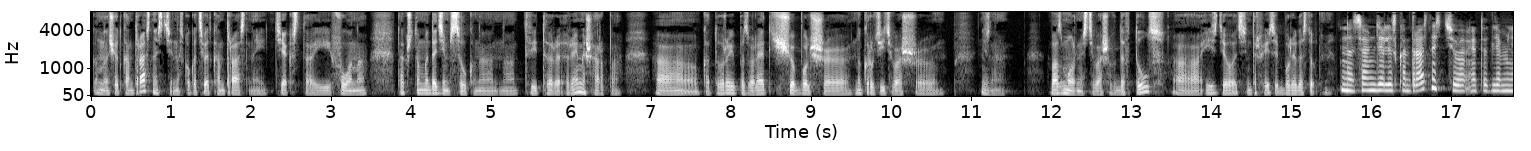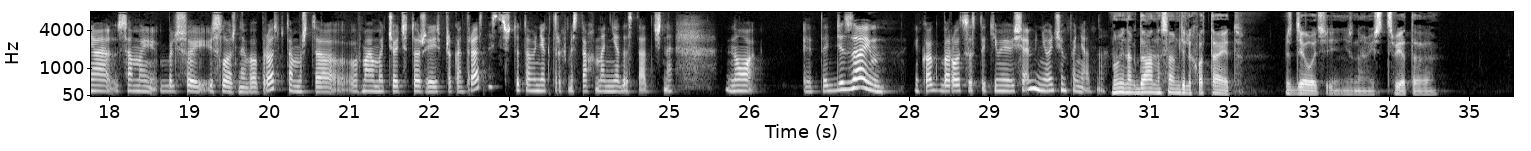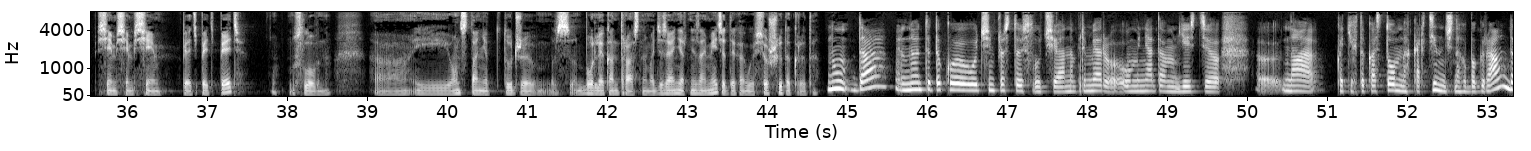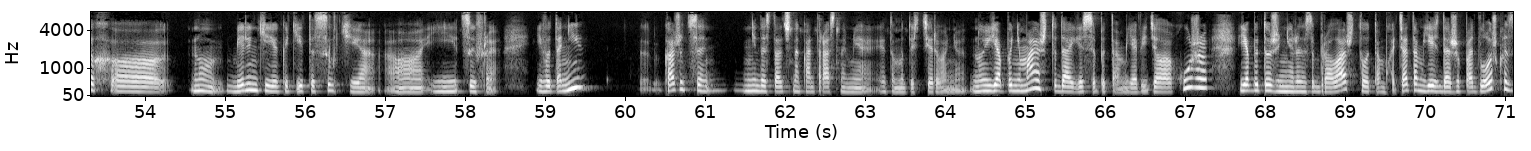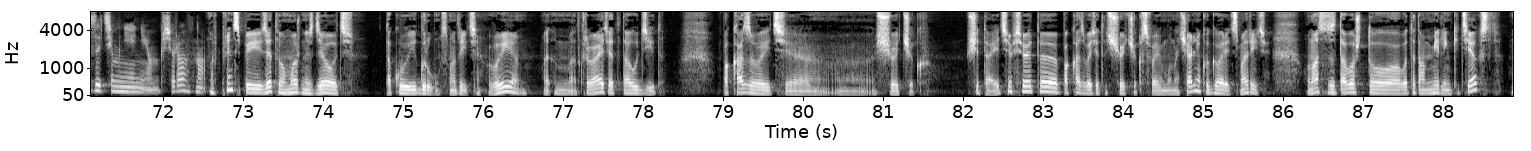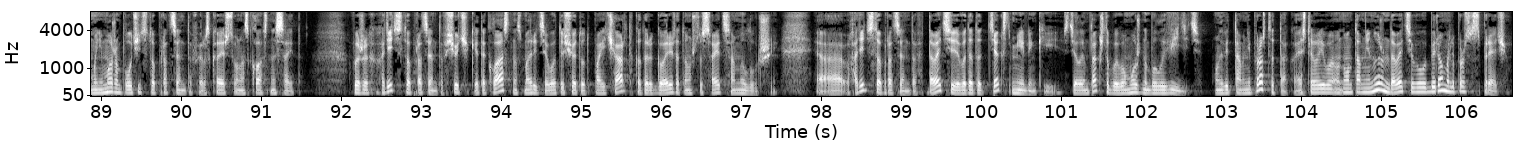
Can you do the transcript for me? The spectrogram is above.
насчет контрастности, насколько цвет контрастный текста и фона. Так что мы дадим ссылку на, на твиттер Реми Шарпа, а, который позволяет еще больше накрутить ваш, э, не знаю, возможности ваших DevTools а, и сделать интерфейсы более доступными. На самом деле с контрастностью это для меня самый большой и сложный вопрос, потому что в моем отчете тоже есть про контрастность, что там в некоторых местах она недостаточная. Но это дизайн, и как бороться с такими вещами, не очень понятно. Ну, иногда на самом деле хватает сделать, не знаю, из цвета 777 555, условно, а, и он станет тут же более контрастным, а дизайнер не заметит, и как бы все шито-крыто. Ну да, но это такой очень простой случай. А, например, у меня там есть э, на каких-то кастомных картиночных бэкграундах э, ну, беленькие какие-то ссылки э, и цифры. И вот они э, кажутся недостаточно контрастными этому тестированию. Ну и я понимаю, что да, если бы там я видела хуже, я бы тоже не разобрала, что там, хотя там есть даже подложка с затемнением, все равно. Ну, в принципе, из этого можно сделать такую игру. Смотрите, вы открываете этот аудит, показываете э, счетчик считаете все это, показываете этот счетчик своему начальнику и говорите, смотрите, у нас из-за того, что вот этот меленький текст, мы не можем получить 100% и рассказать, что у нас классный сайт. Вы же хотите 100%, счетчики это классно, смотрите, вот еще тут pie-чарт, который говорит о том, что сайт самый лучший. Э, хотите 100%? Давайте вот этот текст меленький сделаем так, чтобы его можно было видеть. Он ведь там не просто так, а если его, он там не нужен, давайте его уберем или просто спрячем.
